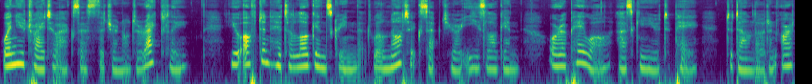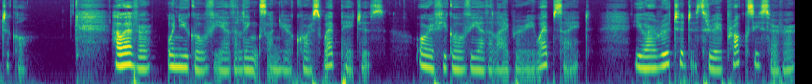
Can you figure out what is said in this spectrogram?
When you try to access the journal directly, you often hit a login screen that will not accept your EASE login or a paywall asking you to pay to download an article. However, when you go via the links on your course web pages, or if you go via the library website, you are routed through a proxy server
